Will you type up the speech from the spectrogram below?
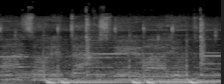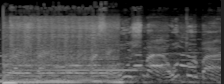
А зорі так співають. Ушме у турбе.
